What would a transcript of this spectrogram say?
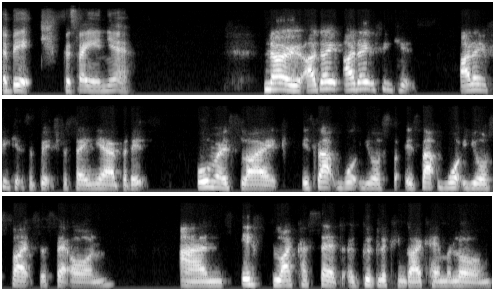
a bitch for saying yeah. no, I don't. I don't think it's. I don't think it's a bitch for saying yeah, but it's almost like is that what your is that what your sights are set on? And if, like I said, a good-looking guy came along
